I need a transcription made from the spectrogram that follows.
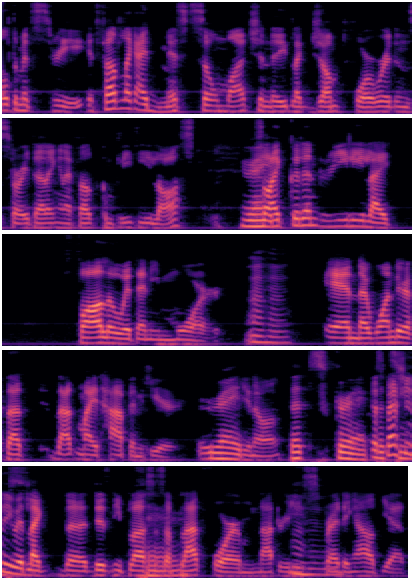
Ultimates 3, it felt like I'd missed so much and they like jumped forward in the storytelling and I felt completely lost right. so I couldn't really like follow it anymore. Mhm. And I wonder if that that might happen here. right. You know, That's correct. Especially seems- with like the Disney Plus as a platform not really Mhm. spreading out yet.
